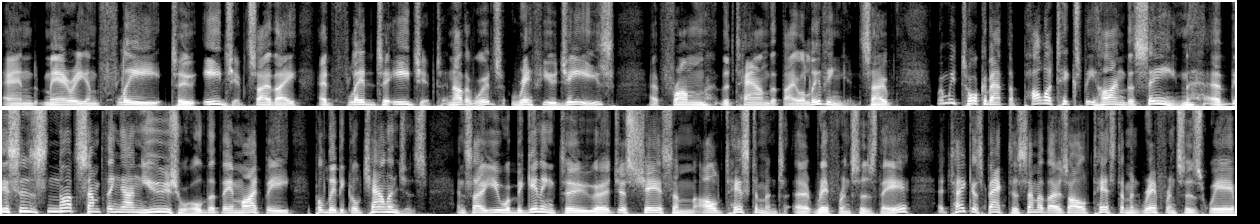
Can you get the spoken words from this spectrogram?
and Mary, and flee to Egypt." So they had fled to Egypt. In other words, refugees uh, from the town that they were living in. So when we talk about the politics behind the scene, uh, this is not something unusual that there might be political challenges. And so you were beginning to uh, just share some Old Testament uh, references there. Uh, take us back to some of those Old Testament references where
